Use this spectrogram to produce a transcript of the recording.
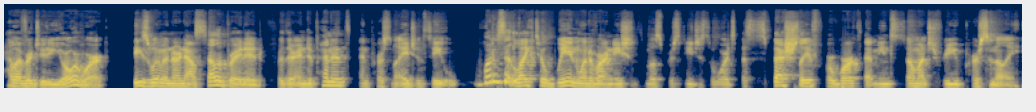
However, due to your work, these women are now celebrated for their independence and personal agency. What is it like to win one of our nation's most prestigious awards, especially for work that means so much for you personally?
